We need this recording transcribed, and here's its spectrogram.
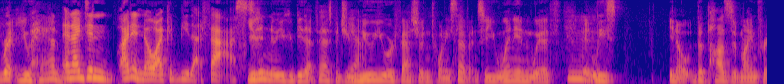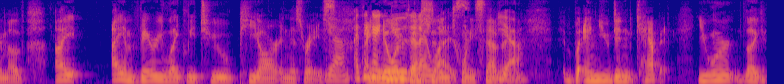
right you had and i didn't i didn't know i could be that fast you didn't know you could be that fast but you yeah. knew you were faster than 27 so you went in with mm. at least you know the positive mind frame of i I am very likely to PR in this race. Yeah, I think I, I know I'm that faster I was. than 27. Yeah, but and you didn't cap it You weren't like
